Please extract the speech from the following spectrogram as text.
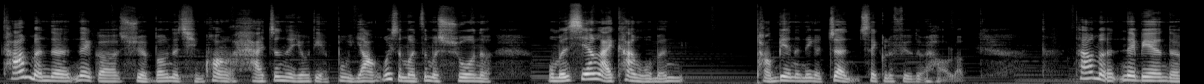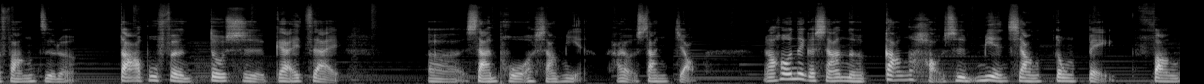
他们的那个雪崩的情况还真的有点不一样。为什么这么说呢？我们先来看我们旁边的那个镇 s i g l u f i e l d 好了。他们那边的房子呢，大部分都是盖在呃山坡上面，还有山脚。然后那个山呢，刚好是面向东北方。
